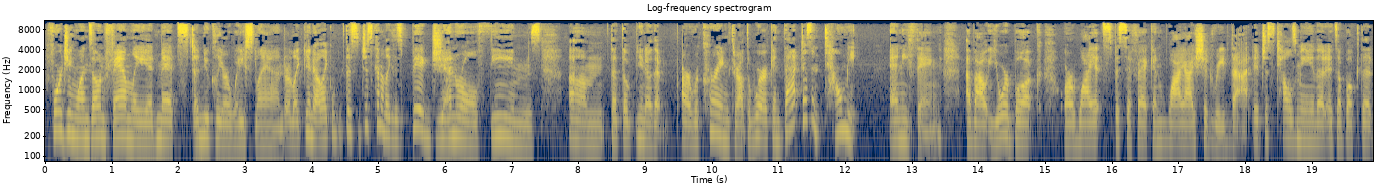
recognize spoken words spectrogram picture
forging one's own family amidst a nuclear wasteland, or like, you know, like this, just kind of like this big general themes um, that the, you know, that are recurring throughout the work, and that doesn't tell me anything about your book or why it's specific and why I should read that. It just tells me that it's a book that,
